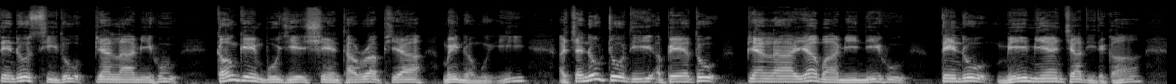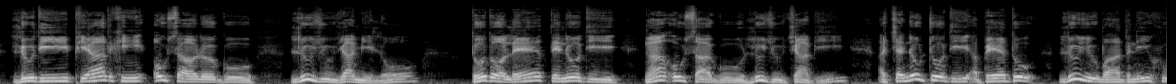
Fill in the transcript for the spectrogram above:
တင်တို့စီသို့ပြန်လာမည်ဟုကောင်းကင်ဘုရားရှင်သာရဖျားမိန်တော်မူ၏အကျွန်ုပ်တို့သည်အဘယ်သို့ပြန်လာရပါမည်နည်းဟုတင်တို့မေးမြန်းကြသည်တကားလူသည်ဖျားသခင်ဥစ္စာတော်ကို လူယူရမည်လော သို့တော်လည်းတင်တို့သည်ငါဥစ္စာကိုလူယူကြပြီအကျွန်ုပ်တို့သည်အဘယ်သို့လူယူပါသနည်းဟု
